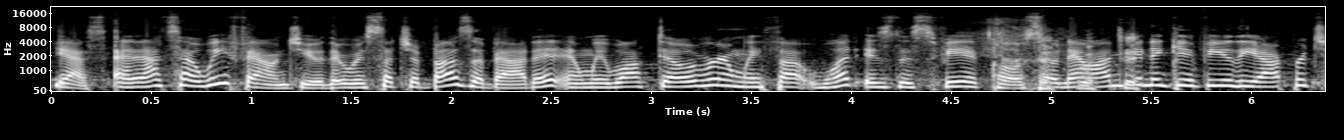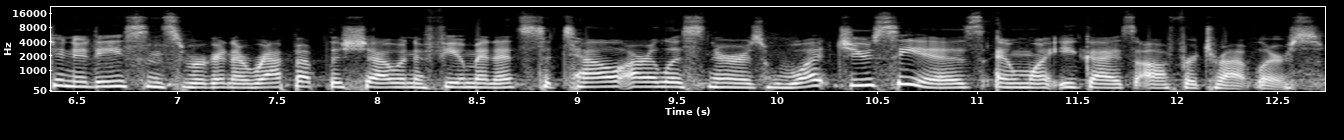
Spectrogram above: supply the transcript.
Yes, and that's how we found you. There was such a buzz about it, and we walked over and we thought, what is this vehicle? So now I'm going to give you the opportunity, since we're going to wrap up the show in a few minutes, to tell our listeners what JUCY is and what you guys offer travelers.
